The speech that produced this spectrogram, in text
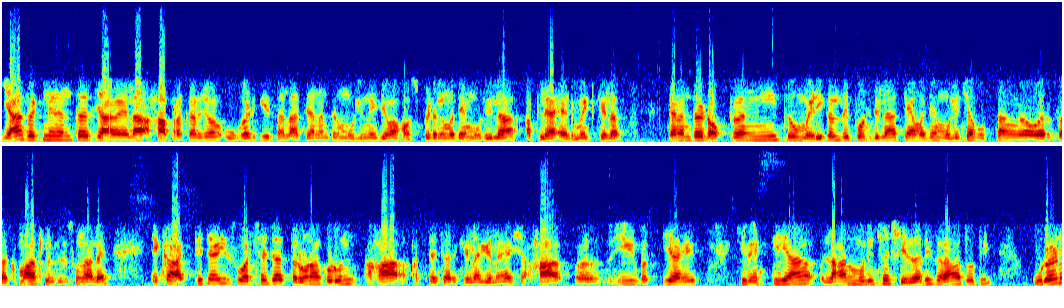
या घटनेनंतर ज्या वेळेला हा प्रकार जेव्हा उघडकीस आला त्यानंतर मुलीने जेव्हा हॉस्पिटलमध्ये मुलीला आपल्या ऍडमिट केलं त्यानंतर डॉक्टरांनी जो मेडिकल रिपोर्ट दिला त्यामध्ये मुलीच्या गुप्तांगावर जखमा असल्याचं दिसून आलंय. एका अठ्ठेचाळीस वर्षाच्या तरुणाकडून हा अत्याचार केला गेला आहे हा जी व्यक्ती आहे ही व्यक्ती या लहान मुलीच्या शेजारीच राहत होती. उरण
